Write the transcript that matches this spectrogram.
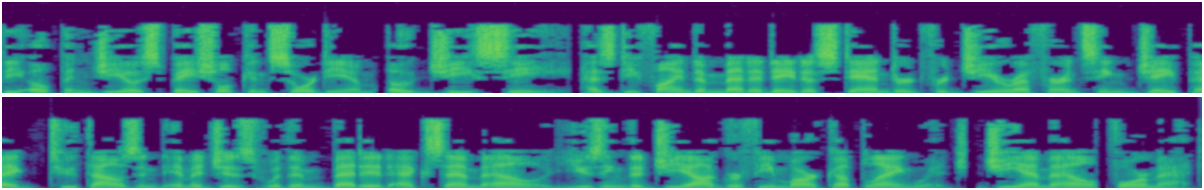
The Open Geospatial Consortium (OGC) has defined a metadata standard for georeferencing JPEG 2000 images with embedded XML using the Geography Markup Language (GML) format.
